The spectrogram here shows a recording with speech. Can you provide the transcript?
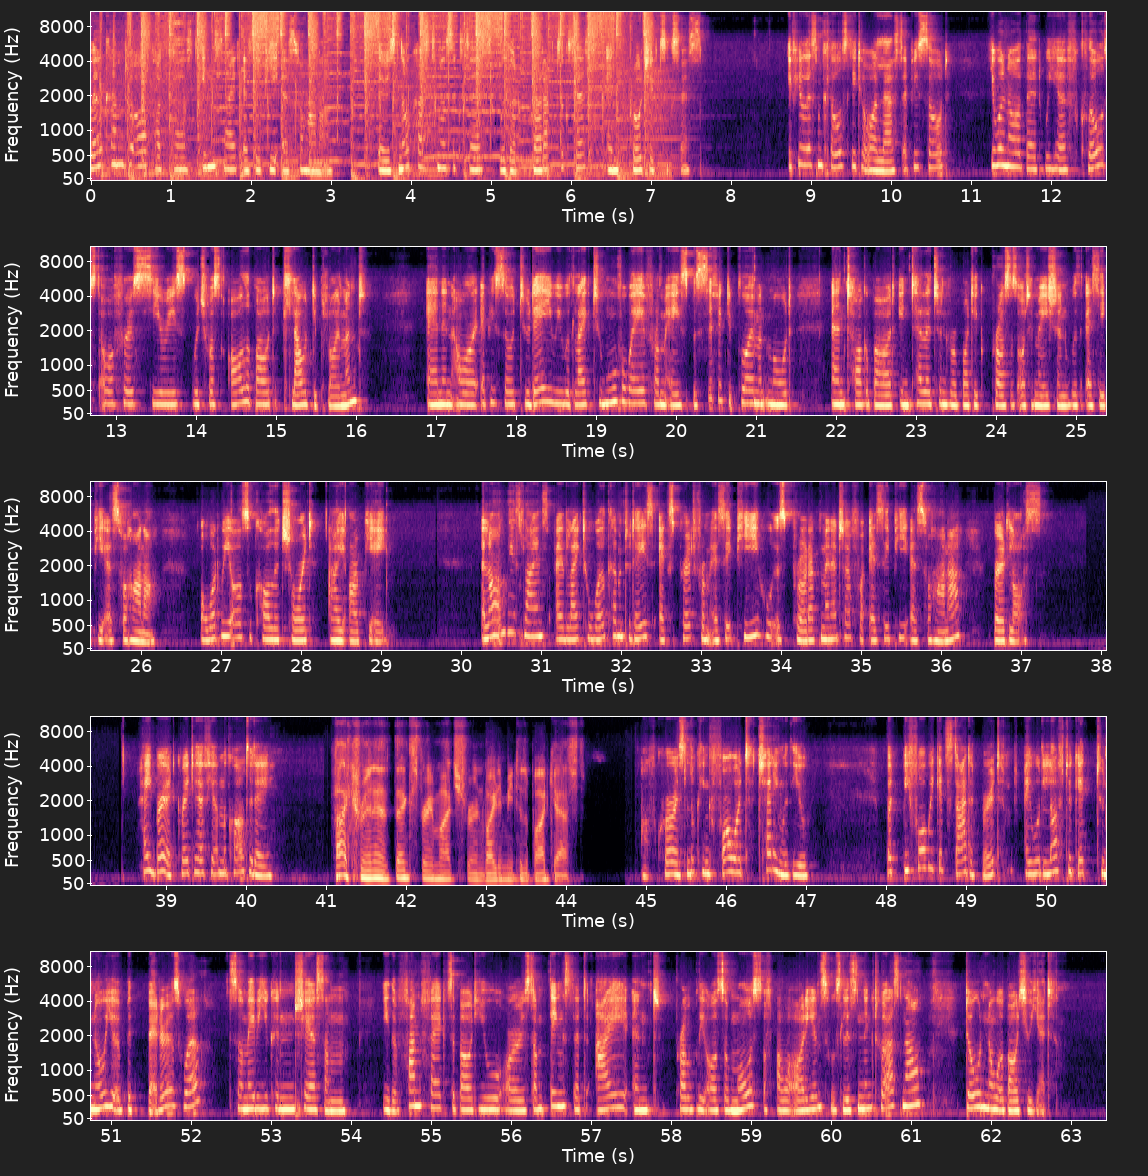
Welcome to our podcast Inside SAP S4HANA. There is no customer success without product success and project success. If you listen closely to our last episode, you will know that we have closed our first series, which was all about cloud deployment. And in our episode today, we would like to move away from a specific deployment mode and talk about intelligent robotic process automation with SAP S4HANA, or what we also call it short IRPA. Along these lines, I'd like to welcome today's expert from SAP, who is product manager for SAP S4HANA, Bert Laws. Hi, Bert. Great to have you on the call today. Hi, Corinna. Thanks very much for inviting me to the podcast. Of course, looking forward to chatting with you. But before we get started, Bert, I would love to get to know you a bit better as well. So maybe you can share some either fun facts about you or some things that I and probably also most of our audience who's listening to us now don't know about you yet.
